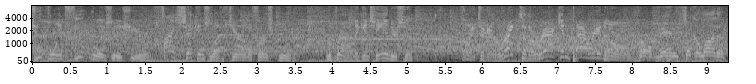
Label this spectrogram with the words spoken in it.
two-point field goals this year. Five seconds left here in the first quarter. LeBron against Anderson. Oh, he took it right to the rack and powered it home. Oh, man, he took a lot of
